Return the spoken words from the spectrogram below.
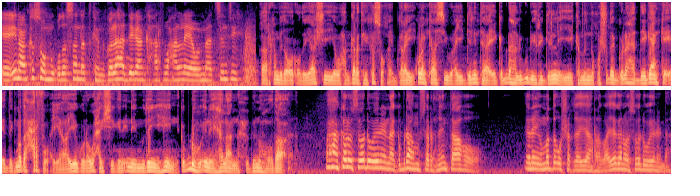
inaan ka soo muuqdo sanadkan golaha deegaanka xarfo waxaan leeyahay waa mahadsantii qaar ka mid a odayaashii iyo waxgaradkii ka soo qayb galay. Kulankaasi wacyigelinta ee gabdhaha lagu dhiirigelinayay ka mid noqoshada golaha deegaanka ee degmada xarfo ayaa iyaguna waxay sheegeen inay mudan yihiin gabdhuhu inay helaan xubinahooda. Waxaan kaloo soo dhaweynaynaa gabdhaha musharaxiinta ah oo inay ummadda u shaqeeyaan raba. Iyagana waa soo dhaweynaynaa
